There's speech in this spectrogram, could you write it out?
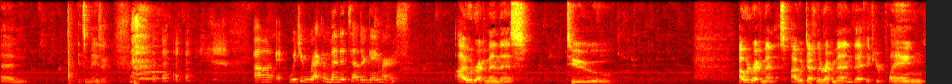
and it's amazing. Uh, would you recommend it to other gamers? I would recommend this to. I would recommend this. I would definitely recommend that if you're playing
